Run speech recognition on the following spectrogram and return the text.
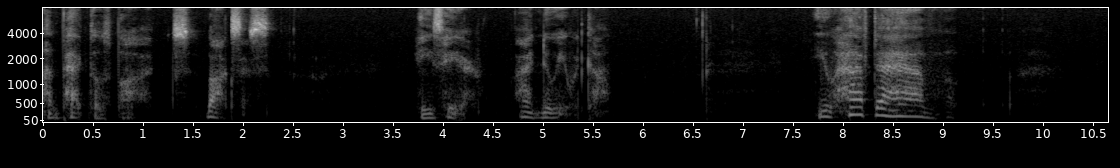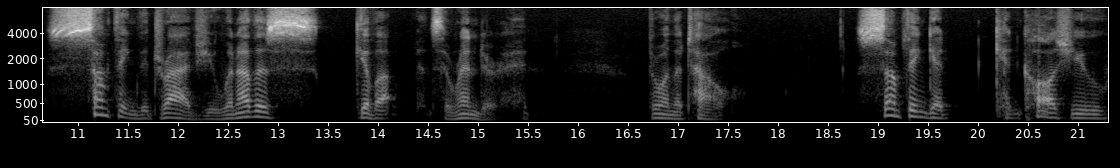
unpacked those box, boxes. He's here. I knew he would come. You have to have something that drives you when others give up and surrender and throw in the towel. Something that can cause you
